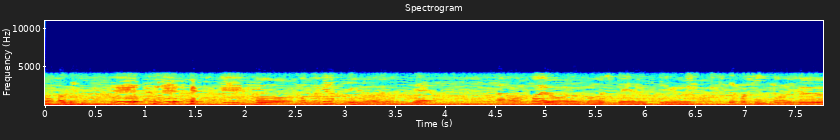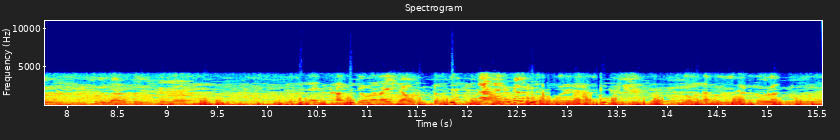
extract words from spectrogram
外で こう、ポッドキャスティングをして、あの声を録音しているっていう、してほしい。そういう風になるといいですよね。とりあえず環境がない人は送ってほしいで。ここで流してどんな風になるのか。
